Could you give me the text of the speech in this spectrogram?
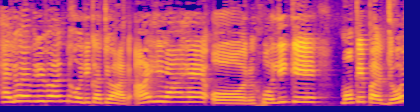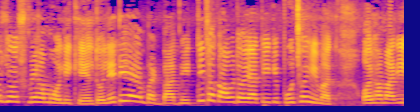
हेलो एवरीवन होली का त्योहार आ ही रहा है और होली के मौके पर जोश जोश में हम होली खेल तो लेते हैं, बट बाद में इतनी थकावट हो जाती है कि पूछो ही मत। और हमारी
